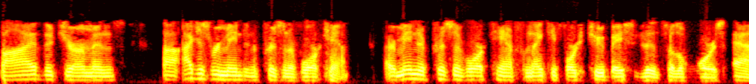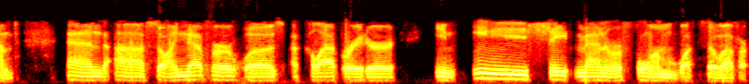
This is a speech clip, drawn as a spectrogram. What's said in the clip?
by the Germans, uh, I just remained in a prisoner of war camp. I remained in a prisoner of war camp from 1942 basically until the war's end. And uh, so I never was a collaborator in any shape, manner, or form whatsoever.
